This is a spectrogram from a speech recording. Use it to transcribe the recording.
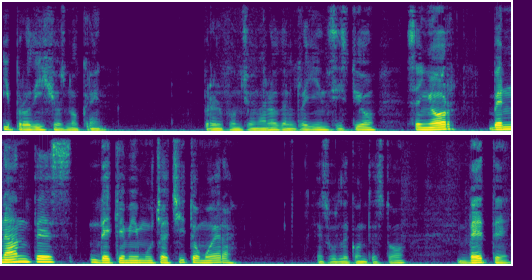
y prodigios, no creen. Pero el funcionario del rey insistió, Señor, ven antes de que mi muchachito muera. Jesús le contestó, Vete,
